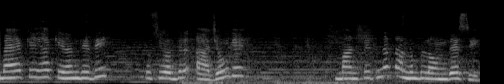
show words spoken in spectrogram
ਮੈਂ ਕਿਹਾ ਕਿਰਨ ਦੀਦੀ ਤੁਸੀਂ ਉਧਰ ਆ ਜਾਓਗੇ? ਮਨਪ੍ਰੀਤ ਨਾ ਤੁਹਾਨੂੰ ਬੁਲਾਉਂਦੇ ਸੀ।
